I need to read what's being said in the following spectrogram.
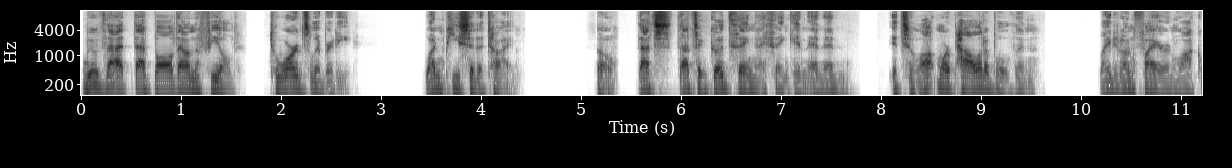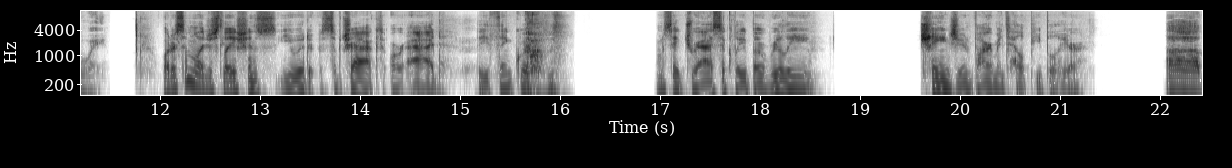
move that that ball down the field towards liberty, one piece at a time. So that's that's a good thing, I think, and and and it's a lot more palatable than light it on fire and walk away. What are some legislations you would subtract or add that you think would, I want to say drastically, but really change the environment to help people here? Uh,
